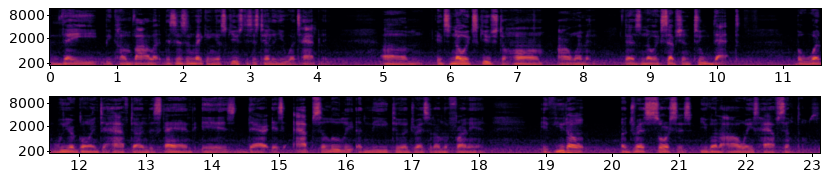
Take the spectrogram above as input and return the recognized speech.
they become violent. This isn't making an excuse. This is telling you what's happening. Um, it's no excuse to harm our women. There's no exception to that. But what we are going to have to understand is there is absolutely a need to address it on the front end. If you don't address sources, you're going to always have symptoms.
